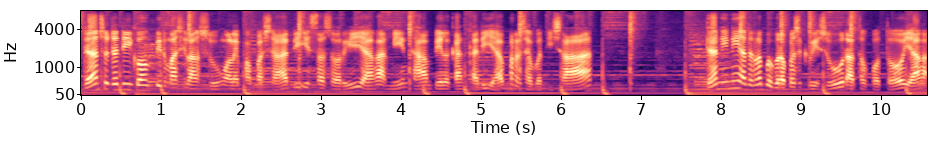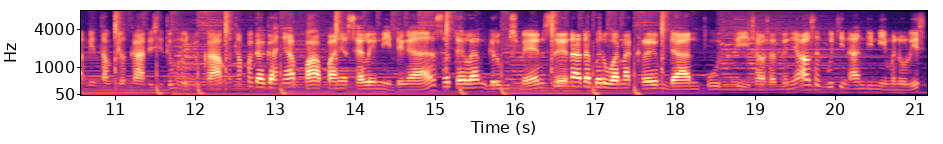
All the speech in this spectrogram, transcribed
dan sudah dikonfirmasi langsung oleh Papa Syad di instastory yang admin tampilkan tadi ya para sahabat Isat Dan ini adalah beberapa screenshot atau foto yang admin tampilkan. Di situ menunjukkan betapa gagahnya papanya Seleni dengan setelan groomsman senada berwarna krem dan putih. Salah satunya Alset Bucin Andini menulis,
